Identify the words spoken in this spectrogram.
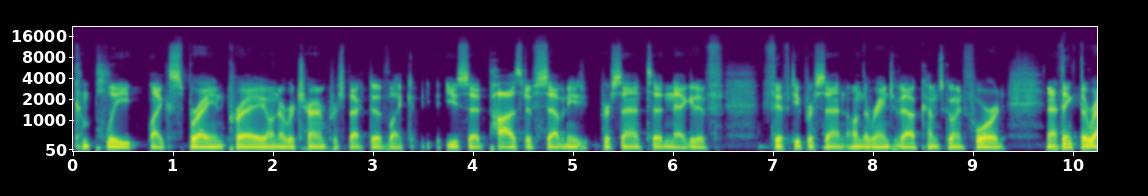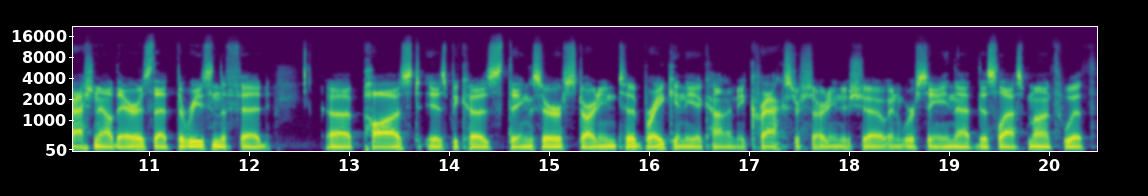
complete like spray and pray on a return perspective like you said positive 70% to negative 50% on the range of outcomes going forward and i think the rationale there is that the reason the fed uh, paused is because things are starting to break in the economy cracks are starting to show and we're seeing that this last month with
